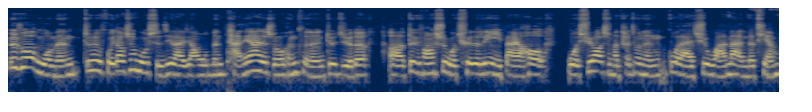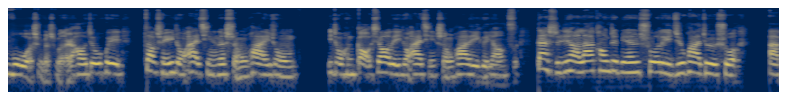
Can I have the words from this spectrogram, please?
就是说我们就是回到生活实际来讲，我们谈恋爱的时候很可能就觉得啊、对方是我缺的另一半，然后我需要什么他就能过来去完满的填补我什么什么的，然后就会造成一种爱情的神话，一种一种很搞笑的一种爱情神话的一个样子。但实际上拉康这边说了一句话，就是说。啊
